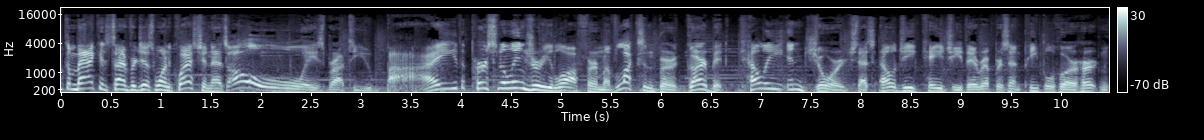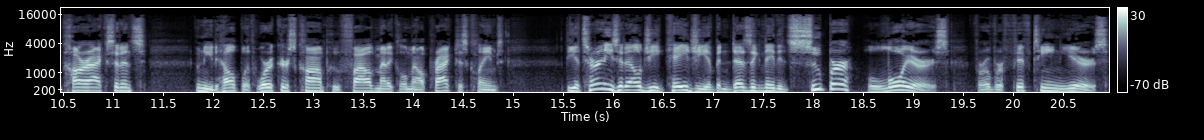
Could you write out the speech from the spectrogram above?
Welcome back. It's time for just one question, as always brought to you by the personal injury law firm of Luxenberg, Garbett, Kelly, and George. That's LGKG. They represent people who are hurt in car accidents, who need help with workers' comp, who filed medical malpractice claims. The attorneys at LGKG have been designated super lawyers for over 15 years.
